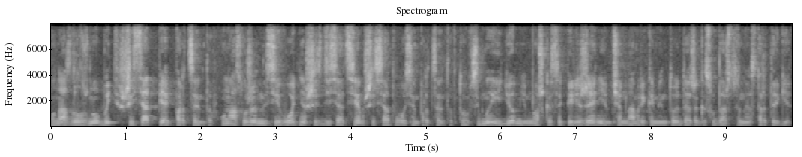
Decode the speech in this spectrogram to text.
у нас должно быть 65%. У нас уже на сегодня 67-68%. То есть мы идем немножко с опережением, чем нам рекомендует даже государственная стратегия.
